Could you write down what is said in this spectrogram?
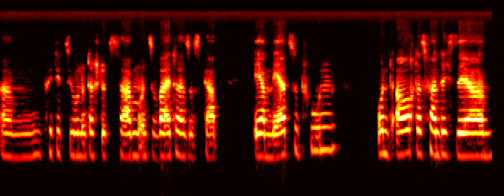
ähm, Petitionen unterstützt haben und so weiter. Also es gab eher mehr zu tun. Und auch, das fand ich sehr,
